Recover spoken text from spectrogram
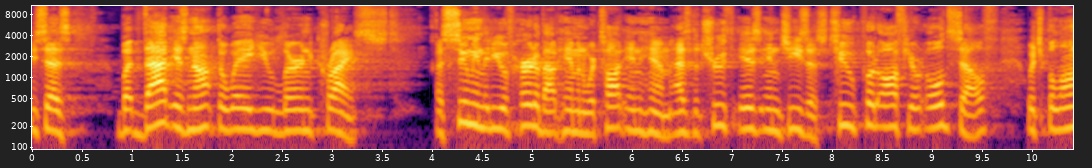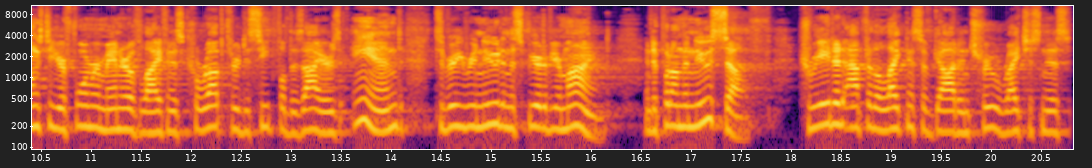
He says, But that is not the way you learned Christ, assuming that you have heard about him and were taught in him, as the truth is in Jesus, to put off your old self, which belongs to your former manner of life and is corrupt through deceitful desires, and to be renewed in the spirit of your mind, and to put on the new self, created after the likeness of God in true righteousness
